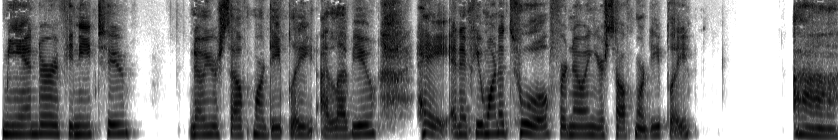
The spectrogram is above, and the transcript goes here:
meander if you need to. Know yourself more deeply. I love you. Hey, and if you want a tool for knowing yourself more deeply, uh,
